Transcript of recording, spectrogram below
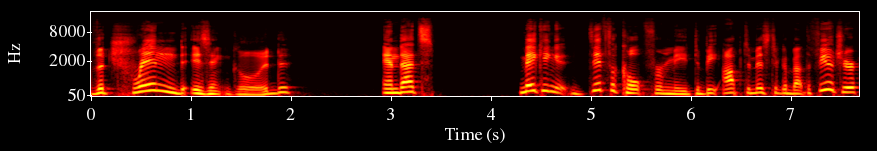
The trend isn't good, and that's making it difficult for me to be optimistic about the future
